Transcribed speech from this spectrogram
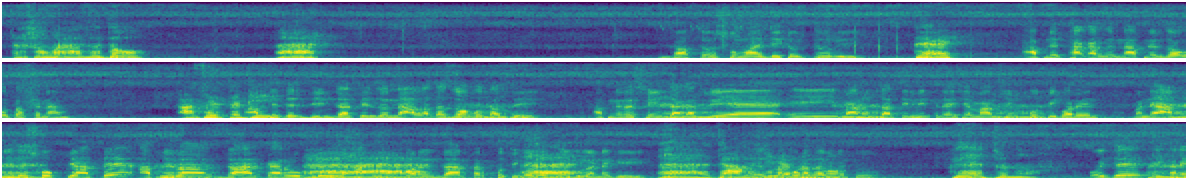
একটা সময় আছে তো। হ্যাঁ? গাছেও সময় দেখে উঠতে হবে। দেখ আপনি থাকার জন্য আপনার জগৎ আছে না? আছে আপনাদের জিন জাতির জন্য আলাদা জগৎ আছে। আপনারা সেই জায়গা ছুঁয়ে এই মানব জাতির ভিতরে এসে মানুষের ক্ষতি করেন। মানে আপনাদের শক্তি আছে আপনারা যার কার উপরে আক্রমণ করেন যার তার ক্ষতি করেন এগুলা নাকি? হ্যাঁ এগুলা করা যাবে না তো? ওই যে এখানে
